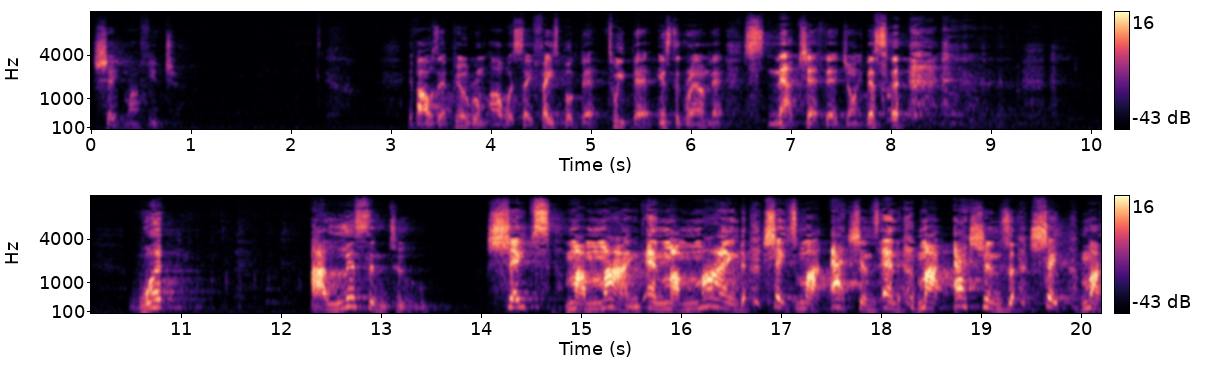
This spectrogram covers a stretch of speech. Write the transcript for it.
shape my future. If I was at Pilgrim, I would say Facebook that, tweet that, Instagram that, Snapchat that joint. That's what I listen to shapes my mind and my mind shapes my actions and my actions shape my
